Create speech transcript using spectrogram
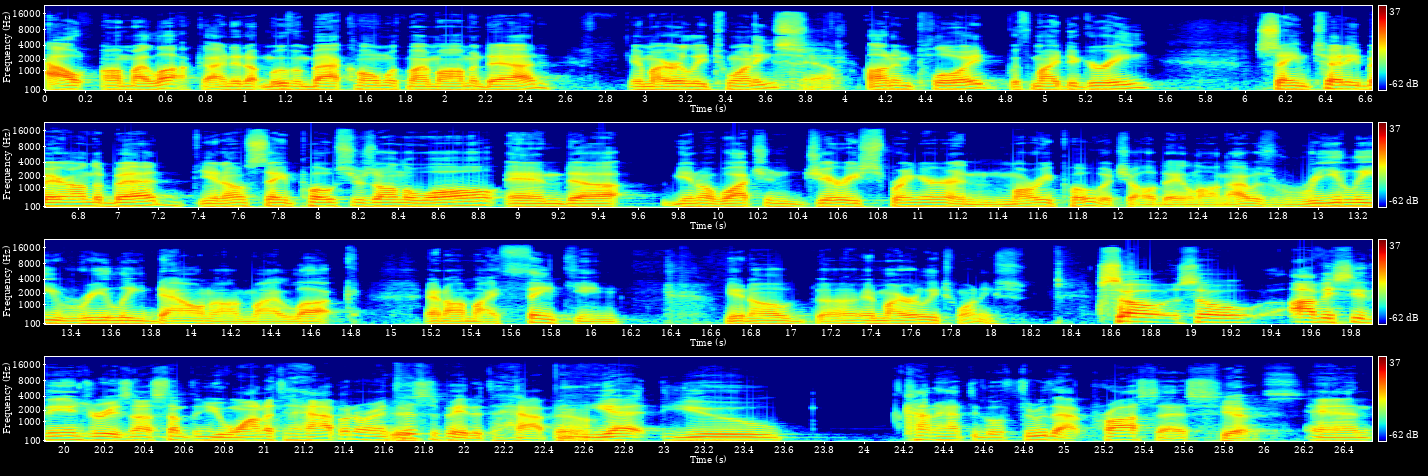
out on my luck. I ended up moving back home with my mom and dad in my early 20s, Yeah. unemployed with my degree. Same teddy bear on the bed, you know, same posters on the wall, and uh, you know, watching Jerry Springer and Maury Povich all day long. I was really, really down on my luck and on my thinking, you know, uh, in my early 20s. So, so obviously the injury is not something you wanted to happen or anticipated to happen. Yet you kind of have to go through that process. Yes. And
